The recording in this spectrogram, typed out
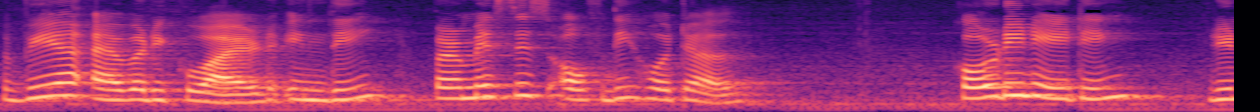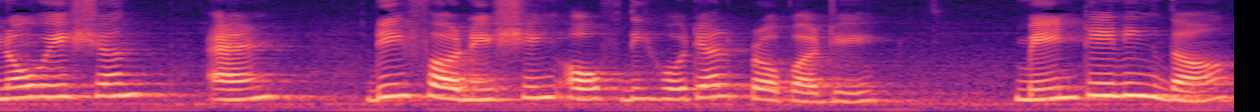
wherever required in the premises of the hotel. Coordinating renovation and defurnishing of the hotel property, maintaining the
